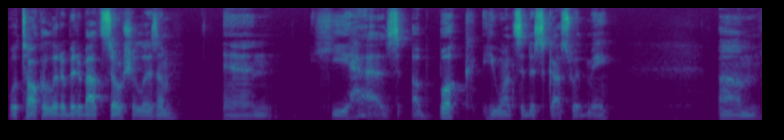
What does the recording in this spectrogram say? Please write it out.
we'll talk a little bit about socialism, and he has a book he wants to discuss with me. Um,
